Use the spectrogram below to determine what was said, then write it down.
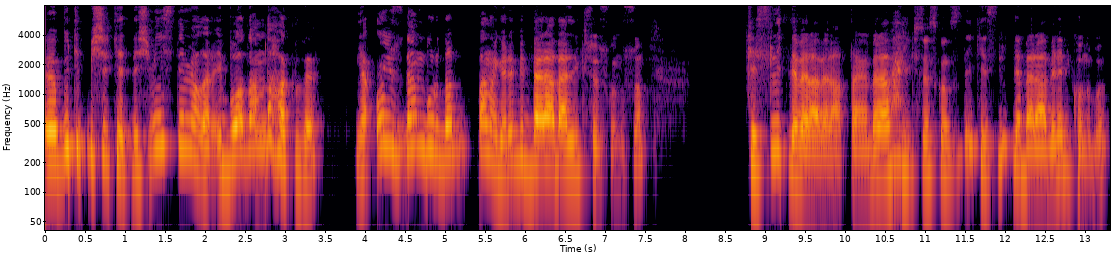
e, bu tip bir şirketleşmeyi istemiyorlar. E, bu adam da haklı. Ya o yüzden burada bana göre bir beraberlik söz konusu. Kesinlikle beraber hatta yani beraberlik söz konusu değil kesinlikle berabere bir konu bu.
